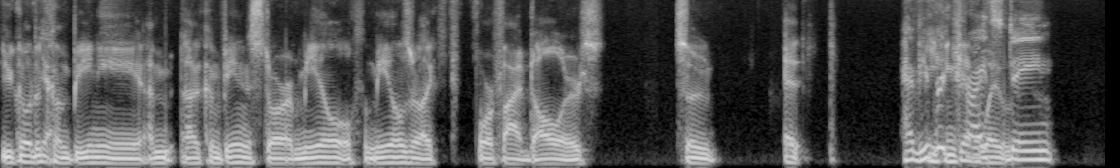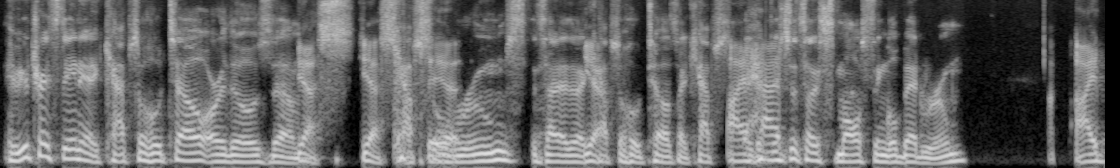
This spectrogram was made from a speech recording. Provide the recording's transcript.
You go to Yeah. a, a convenience store, meal meals are like four or five dollars. So it, Have you You ever tried with- staying? Have you tried staying at a capsule hotel or those um, yes, yes, capsule at- rooms inside of the Yeah. capsule hotels? Like capsule, I like had- it's just a small single bed room. I.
